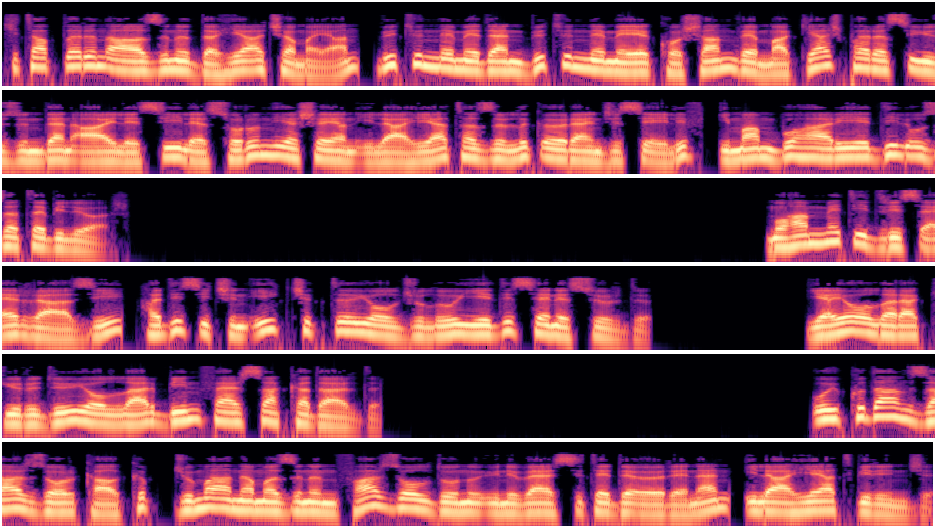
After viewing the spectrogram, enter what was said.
Kitapların ağzını dahi açamayan, bütünlemeden bütünlemeye koşan ve makyaj parası yüzünden ailesiyle sorun yaşayan ilahiyat hazırlık öğrencisi Elif, İmam Buhari'ye dil uzatabiliyor. Muhammed İdris Er-Razi, hadis için ilk çıktığı yolculuğu 7 sene sürdü. Yaya olarak yürüdüğü yollar bin fersah kadardı. Uykudan zar zor kalkıp, cuma namazının farz olduğunu üniversitede öğrenen, ilahiyat birinci.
